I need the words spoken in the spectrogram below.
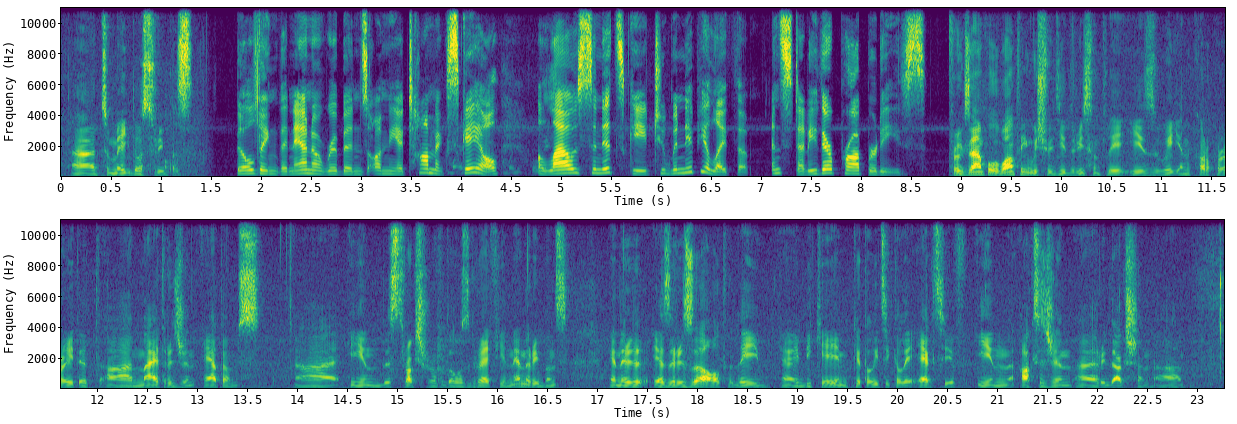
uh, to make those ribbons. Building the nanoribbons on the atomic scale allows Sinitskii to manipulate them and study their properties. For example, one thing which we did recently is we incorporated uh, nitrogen atoms uh, in the structure of those graphene nanoribbons, and as a result, they uh, became catalytically active in oxygen uh, reduction.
